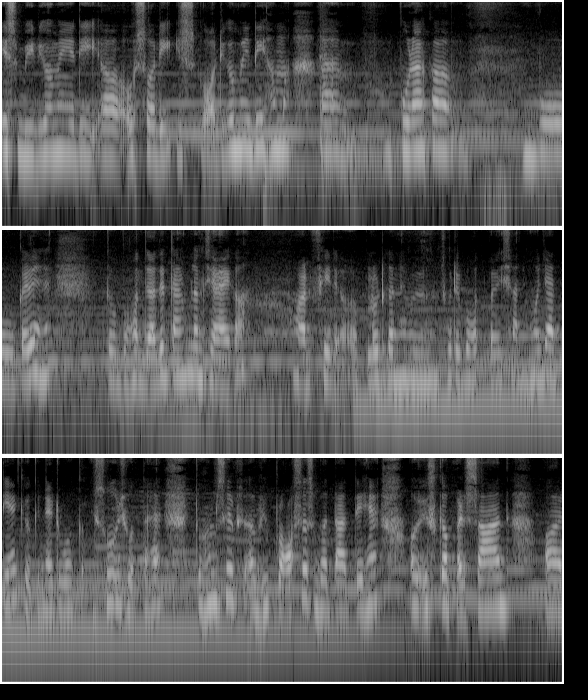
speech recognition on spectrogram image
इस वीडियो में यदि सॉरी इस ऑडियो में यदि हम पूरा का वो करें तो बहुत ज़्यादा टाइम लग जाएगा। और फिर अपलोड करने में थोड़ी बहुत परेशानी हो जाती है क्योंकि नेटवर्क इशूज होता है। तो हम सिर्फ़ अभी प्रोसेस बताते हैं और इसका प्रसाद और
